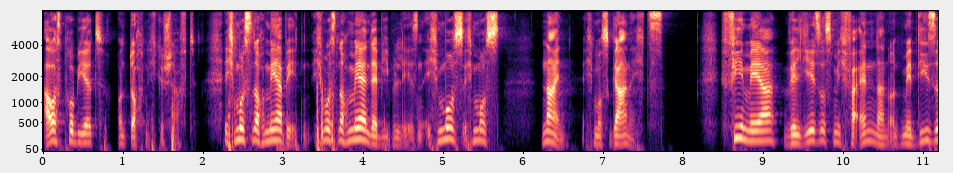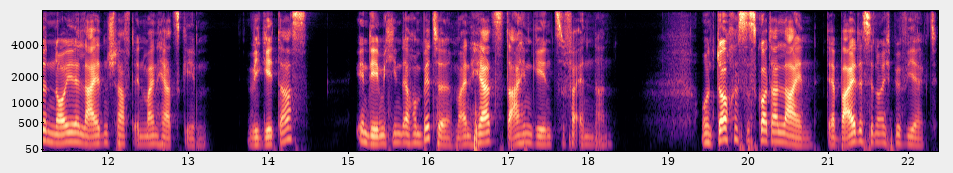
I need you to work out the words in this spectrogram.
Ausprobiert und doch nicht geschafft. Ich muss noch mehr beten. Ich muss noch mehr in der Bibel lesen. Ich muss, ich muss. Nein, ich muss gar nichts. Vielmehr will Jesus mich verändern und mir diese neue Leidenschaft in mein Herz geben. Wie geht das? Indem ich ihn darum bitte, mein Herz dahingehend zu verändern. Und doch ist es Gott allein, der beides in euch bewirkt.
